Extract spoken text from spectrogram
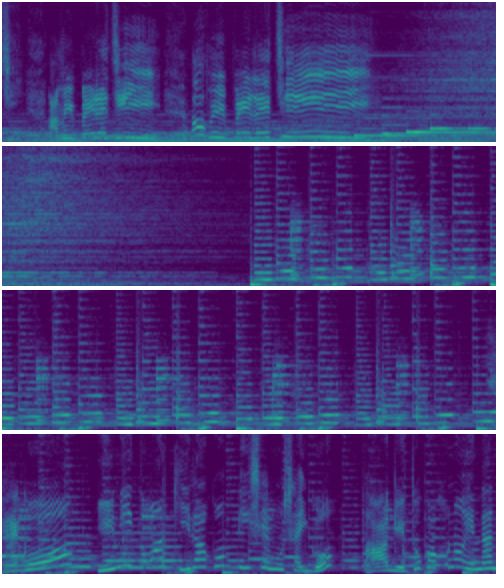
পেরেছি আমি পেরেছি আমি পেরেছি। হ্যাঁ গো ইনি তোমার কি রকম পিসে মশাই গো? আগে তো কখনো এনার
